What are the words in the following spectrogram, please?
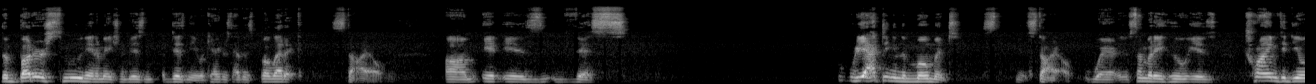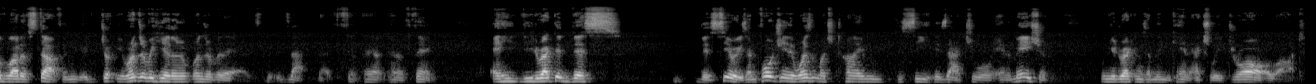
the butter smooth animation of Disney, of Disney where characters have this balletic style. Um, it is this reacting in the moment style, where somebody who is trying to deal with a lot of stuff and he runs over here, then runs over there. It's, that, that kind of thing. And he, he directed this this series. Unfortunately, there wasn't much time to see his actual animation. When you're directing something, you can't actually draw a lot.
